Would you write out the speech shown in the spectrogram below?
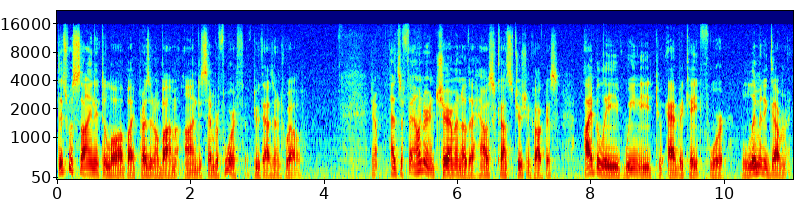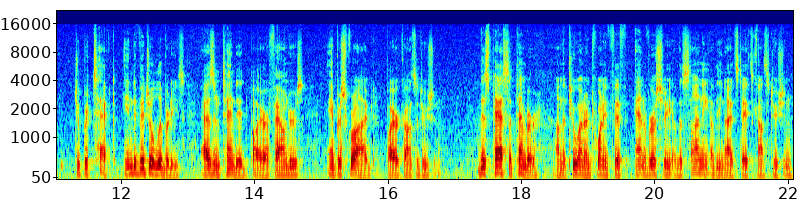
This was signed into law by President Obama on December 4th of 2012. You know, as the founder and chairman of the House Constitution Caucus, I believe we need to advocate for limited government to protect individual liberties as intended by our founders and prescribed by our Constitution. This past September, on the 225th anniversary of the signing of the United States Constitution,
